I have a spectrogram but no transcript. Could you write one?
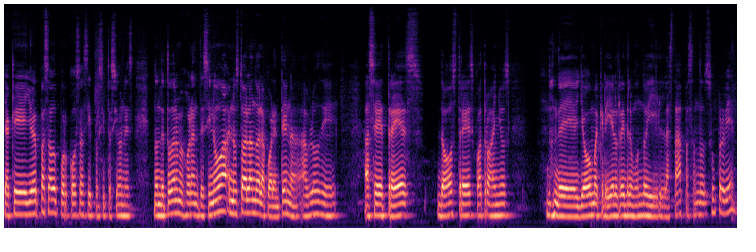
Ya que yo he pasado por cosas y por situaciones donde todo era mejor antes. Y no, no estoy hablando de la cuarentena, hablo de hace tres, dos, tres, cuatro años, donde yo me creía el rey del mundo y la estaba pasando súper bien.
